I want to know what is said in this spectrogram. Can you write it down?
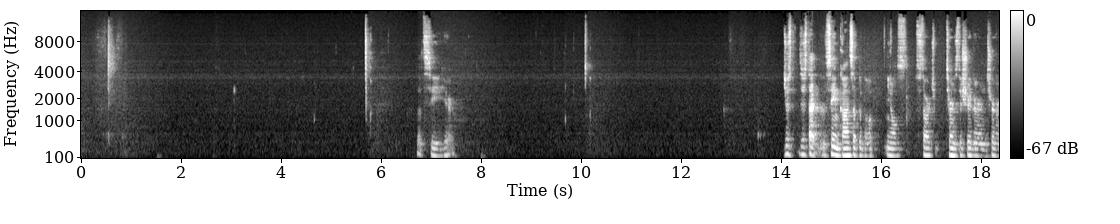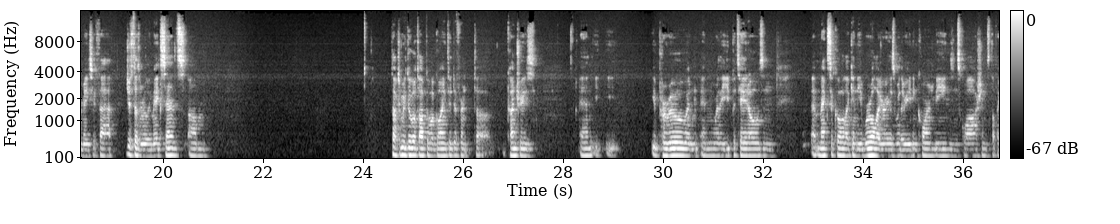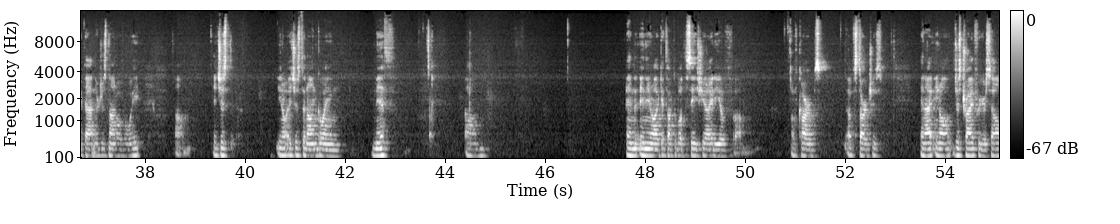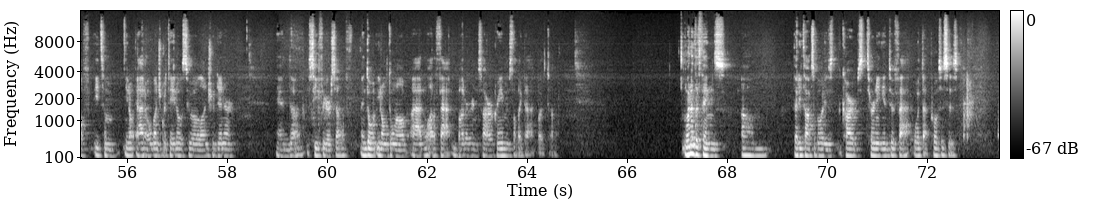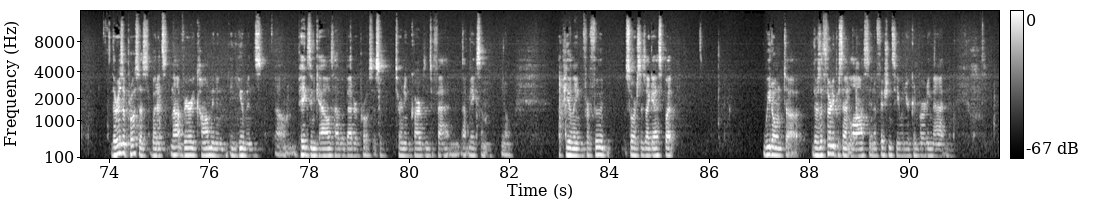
Let's see here. Just, just that same concept about you know starch turns to sugar and sugar makes you fat just doesn't really make sense. Um, Dr. McDougall talked about going to different uh, countries and Peru and, and where they eat potatoes and Mexico, like in the rural areas where they're eating corn, beans, and squash and stuff like that, and they're just not overweight. Um, it just, you know, it's just an ongoing myth. Um, and, and you know, like I talked about the satiety of um, of carbs, of starches, and I, you know, just try it for yourself. Eat some, you know, add a whole bunch of potatoes to a lunch or dinner and uh, see for yourself. And don't you know don't add a lot of fat and butter and sour cream and stuff like that. But uh, one of the things um, that he talks about is carbs turning into fat. What that process is. There is a process, but it's not very common in, in humans. Um, pigs and cows have a better process of turning carbs into fat, and that makes them, you know, appealing for food sources, I guess. But we don't. Uh, there's a 30% loss in efficiency when you're converting that. And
